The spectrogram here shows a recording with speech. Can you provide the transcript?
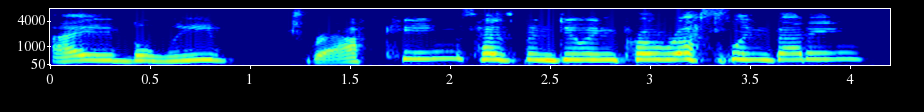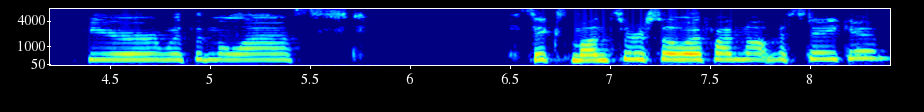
I believe DraftKings has been doing pro wrestling betting here within the last six months or so, if I'm not mistaken.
